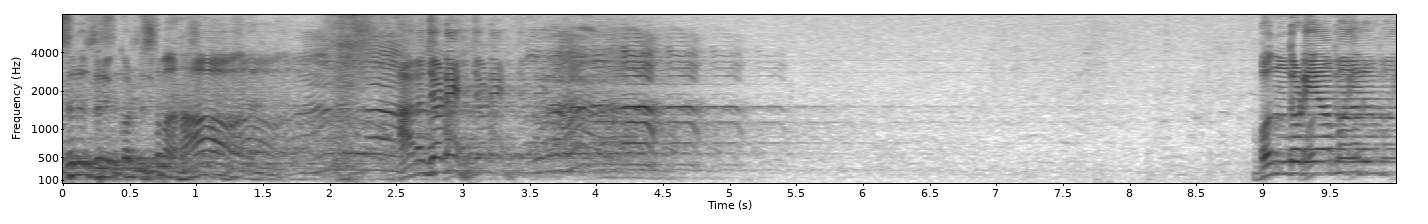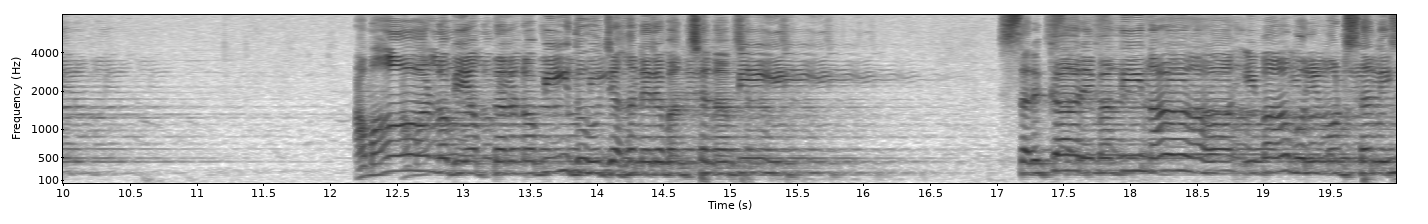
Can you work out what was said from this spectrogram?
জোরে জোরে কোন সুবহান আর জোরে। বন্ধুরে আমার আমার নবী আপনার নবী দু জাহানের বাদশা নবী, সরকারে মদিনা ইমামুল মুরসালিন।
